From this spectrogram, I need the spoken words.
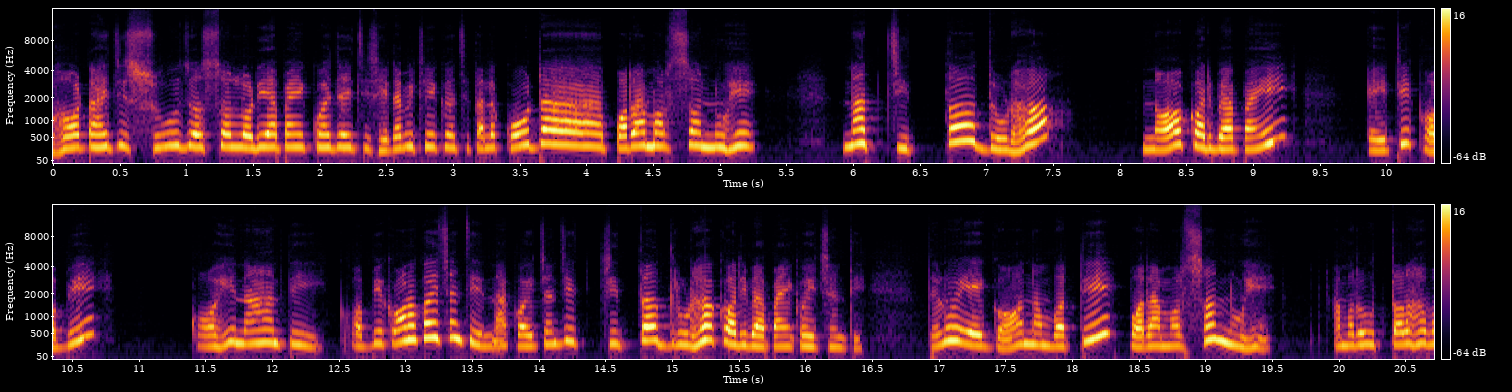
ଘଟା ହେଇଛି ସୁଯଶ ଲୋଡ଼ିବା ପାଇଁ କୁହାଯାଇଛି ସେଇଟା ବି ଠିକ୍ ଅଛି। ତାହେଲେ କେଉଁଟା ପରାମର୍ଶ ନୁହେଁ? ନା ଚିତ୍ତ ଦୃଢ଼ ନ କରିବା ପାଇଁ ଏଇଠି କବି କହିନାହାନ୍ତି। କବି କ'ଣ କହିଛନ୍ତି? ନା କହିଛନ୍ତି ଚିତ୍ତ ଦୃଢ଼ କରିବା ପାଇଁ କହିଛନ୍ତି। ତେଣୁ ଏ ଗ ନମ୍ବରଟି ପରାମର୍ଶ ନୁହେଁ। ଆମର ଉତ୍ତର ହେବ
